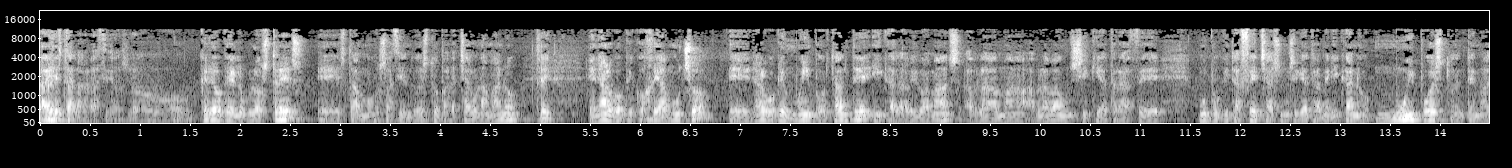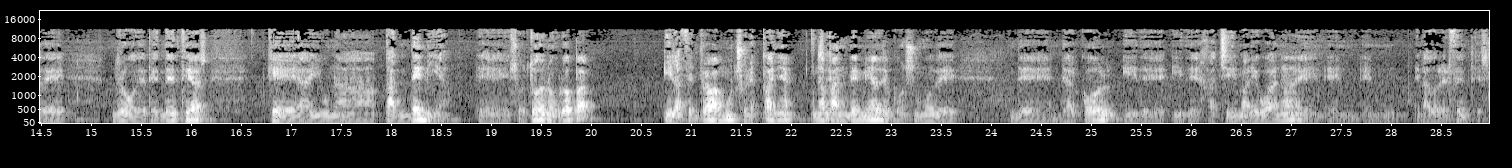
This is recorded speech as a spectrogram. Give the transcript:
Ahí- está la gracia. Yo creo que lo- los tres eh, estamos haciendo esto para echar una mano Sí. en algo que cogea mucho, en algo que es muy importante y cada vez va más. Hablaba, hablaba un psiquiatra hace muy poquitas fechas, un psiquiatra americano muy puesto en tema de drogodependencias, que hay una pandemia, eh, sobre todo en Europa, y la centraba mucho en España, una pandemia del consumo de, de- de alcohol y de, y de hachís marihuana en, en- en- en adolescentes.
